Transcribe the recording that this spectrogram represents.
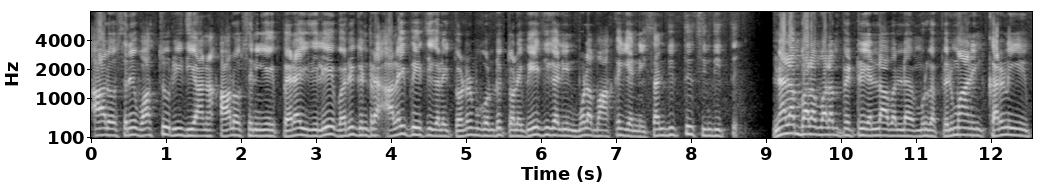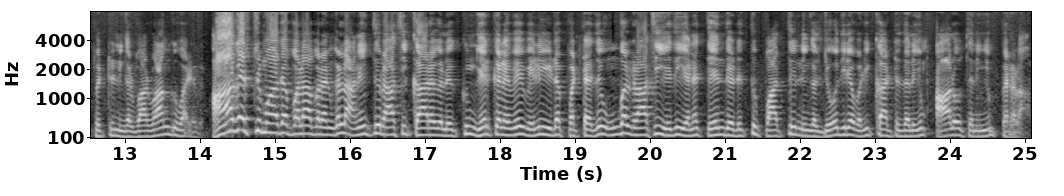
ஆலோசனை வாஸ்து ரீதியான ஆலோசனையை பெற இதிலே வருகின்ற அலைபேசிகளை தொடர்பு கொண்டு தொலைபேசிகளின் மூலமாக என்னை சந்தித்து சிந்தித்து நலம் பலம் வளம் பெற்று எல்லா வல்ல முருகப் பெருமானின் கருணையை பெற்று நீங்கள் வாழ்வாங்கு வாழவே ஆகஸ்ட் மாத பலாபலன்கள் அனைத்து ராசிக்காரர்களுக்கும் ஏற்கனவே வெளியிடப்பட்டது. உங்கள் ராசி எது என தேர்ந்தெடுத்து பார்த்து நீங்கள் ஜோதிட வழிகாட்டுதலையும் ஆலோசனையும் பெறலாம்.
